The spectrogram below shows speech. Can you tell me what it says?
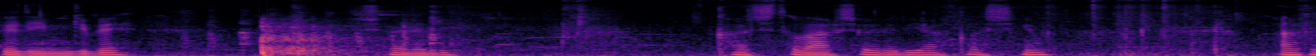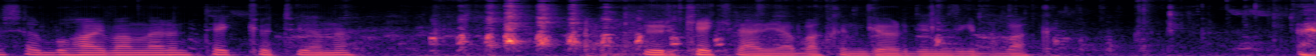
Dediğim gibi şöyle bir kaçtılar. Şöyle bir yaklaşayım. Arkadaşlar bu hayvanların tek kötü yanı ürkekler ya. Bakın gördüğünüz gibi bak.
